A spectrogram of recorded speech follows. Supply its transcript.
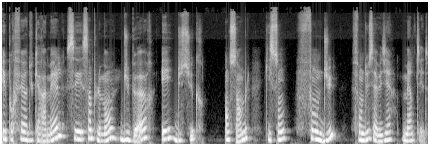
Et pour faire du caramel, c'est simplement du beurre et du sucre ensemble qui sont fondus. Fondu, ça veut dire melted.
